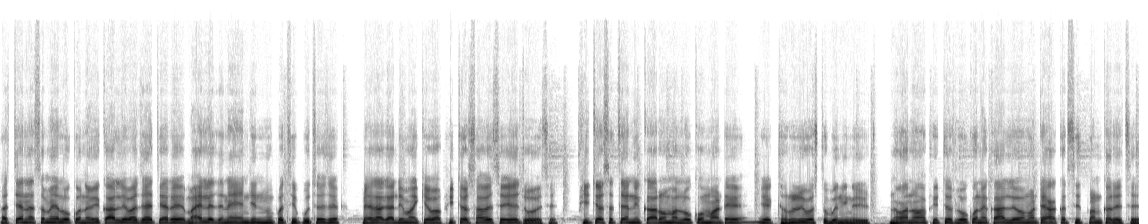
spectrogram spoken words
અત્યારના સમયે લોકો નવી કાર લેવા જાય ત્યારે માઇલેજ અને એન્જિનનું પછી પૂછે છે, પહેલાં ગાડીમાં કેવા ફીચર્સ આવે છે એ જોવે છે. ફીચર્સ અત્યારની કારોમાં લોકો માટે એક જરૂરી વસ્તુ બની ગયું છે. નવા નવા ફીચર્સ લોકોને કાર લેવા માટે આકર્ષિત પણ કરે છે.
